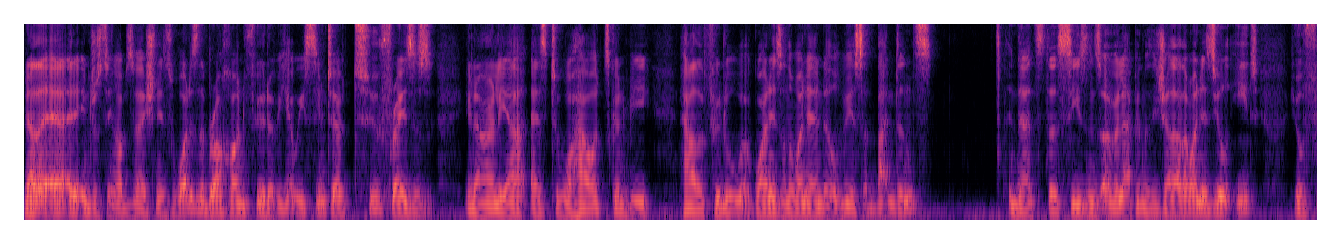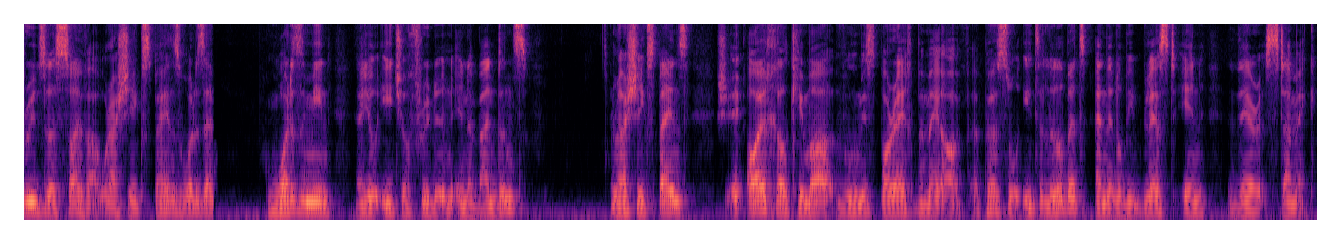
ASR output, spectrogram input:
Another uh, interesting observation is what is the bracha on food over here? We seem to have two phrases in our aliyah as to how it's going to be, how the food will work. One is on the one hand, it will be this abundance, and that's the seasons overlapping with each other. The other one is you'll eat your fruits lasova, where Rashi explains what does that what does it mean that you'll eat your fruit in, in abundance? Rashi explains, a person will eat a little bit and then it'll be blessed in their stomach.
